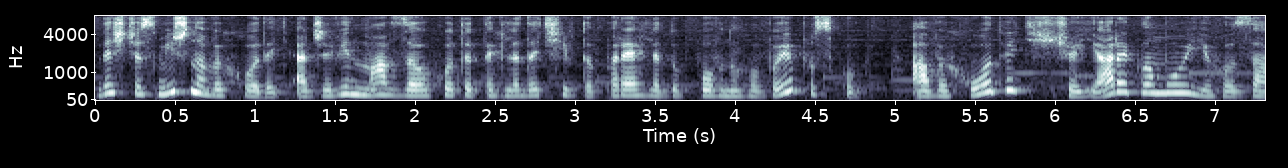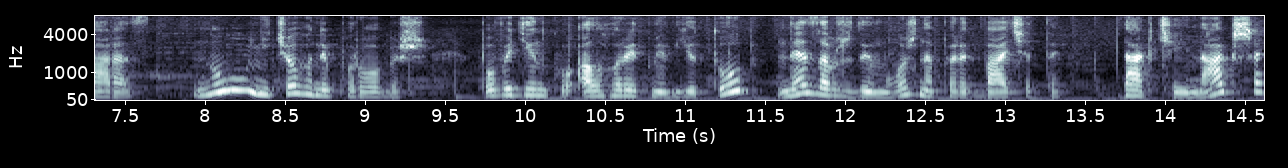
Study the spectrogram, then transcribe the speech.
Дещо смішно виходить, адже він мав заохотити глядачів до перегляду повного випуску, а виходить, що я рекламую його зараз. Ну, нічого не поробиш. Поведінку алгоритмів YouTube не завжди можна передбачити. Так чи інакше,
